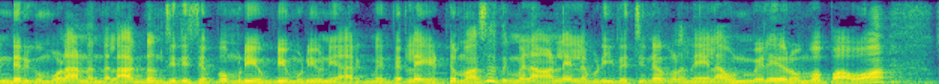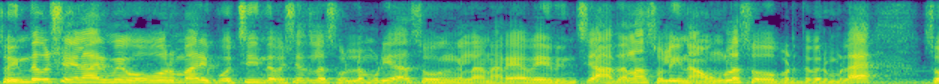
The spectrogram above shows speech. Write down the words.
எண்ட் இருக்கும் போல. ஆனால் அந்த லாக்டவுன் சீரிஸ் எப்போ முடியும் எப்படி முடியும்னு யாருக்குமே தெரியல. எட்டு மாதத்துக்கு மேலே ஆன்லைனில் படிக்கிற சின்ன குழந்தையெல்லாம் உண்மையிலேயே ரொம்ப பாவம். ஸோ இந்த விஷயம் எல்லாருமே ஒவ்வொரு மாதிரி போச்சு. இந்த விஷயத்தில் சொல்ல முடியாத சோகங்கள்லாம் நிறையாவே இருந்துச்சு. அதெல்லாம் சொல்லி நான் உங்களை சோகப்படுத்த விரும்பல. ஸோ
